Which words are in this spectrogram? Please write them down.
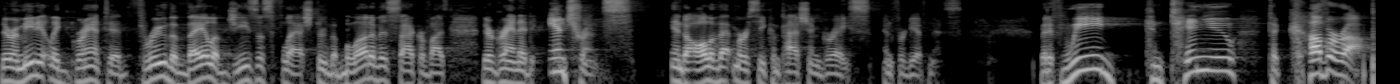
they're immediately granted through the veil of Jesus' flesh, through the blood of his sacrifice, they're granted entrance into all of that mercy, compassion, grace, and forgiveness. But if we continue to cover up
